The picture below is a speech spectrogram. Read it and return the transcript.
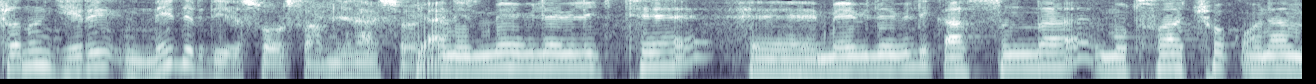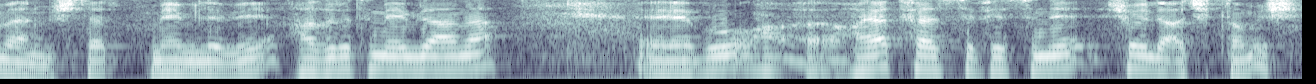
sofranın yeri nedir diye sorsam neler söylersin? Yani Mevlevilikte e, Mevlevilik aslında mutfağa çok önem vermişler Mevlevi. Hazreti Mevlana e, bu hayat felsefesini şöyle açıklamış.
